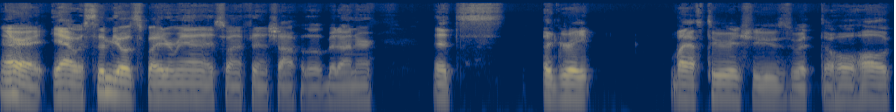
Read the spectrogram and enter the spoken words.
All right, yeah, with Symbiote Spider Man, I just want to finish off a little bit on her. It's a great last two issues with the whole Hulk,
